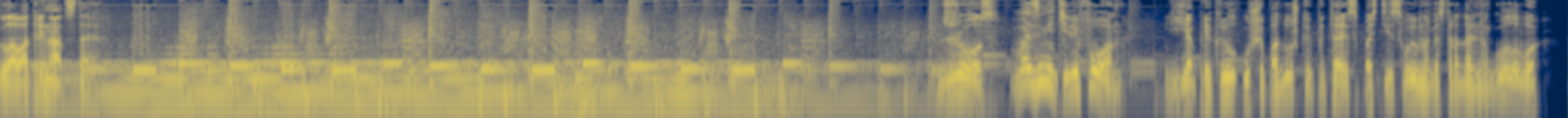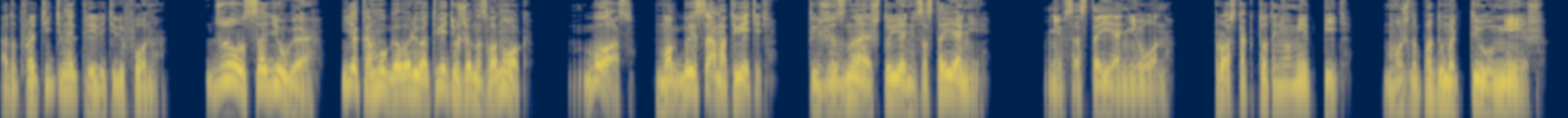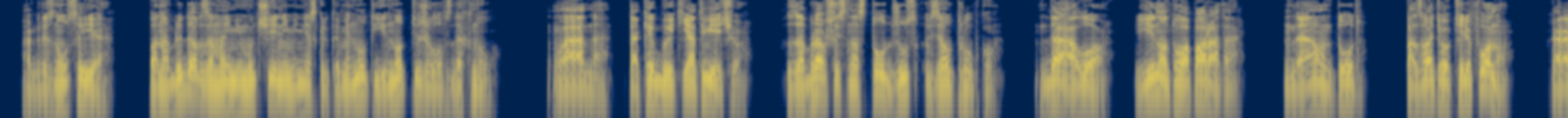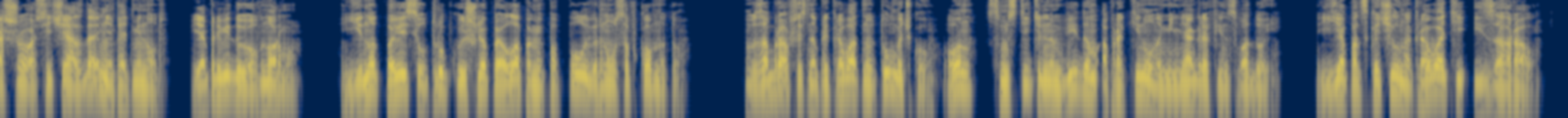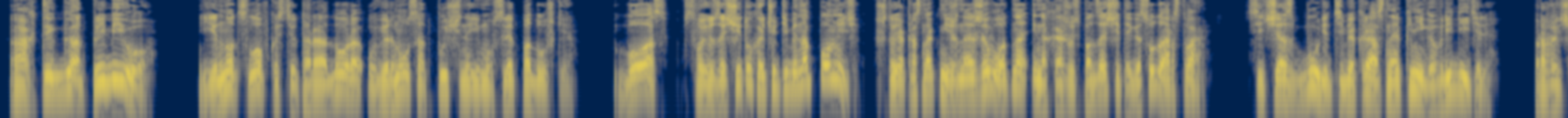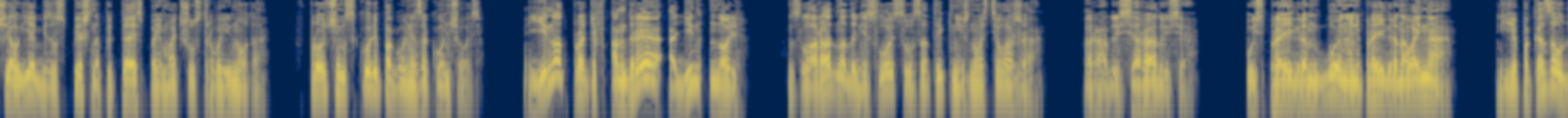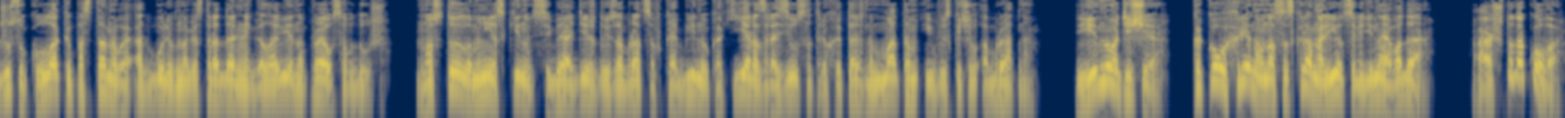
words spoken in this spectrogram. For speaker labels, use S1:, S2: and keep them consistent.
S1: Глава 13. «Джоз, возьми телефон!» Я прикрыл уши подушкой, пытаясь спасти свою многострадальную голову от отвратительной трели телефона. «Джоз, садюга! Я кому говорю, ответь уже на звонок!» «Босс, мог бы и сам ответить!» «Ты же знаешь, что я не в состоянии!» «Не в состоянии он. Просто кто-то не умеет пить. Можно подумать, ты умеешь!» Огрызнулся я. Понаблюдав за моими мучениями несколько минут, енот тяжело вздохнул. «Ладно, так и быть, я отвечу». Забравшись на стол, Джуз взял трубку. «Да, алло. Енот у аппарата». «Да, он тут. Позвать его к телефону?» «Хорошо, сейчас, дай мне пять минут. Я приведу его в норму». Енот повесил трубку и, шлепая лапами по полу, вернулся в комнату. Взобравшись на прикроватную тумбочку, он с мстительным видом опрокинул на меня графин с водой. Я подскочил на кровати и заорал. «Ах ты, гад, прибью!» Енот с ловкостью Тореадора увернулся от пущенной ему вслед подушки. «Босс, в свою защиту хочу тебе напомнить, что я краснокнижное животное и нахожусь под защитой государства. Сейчас будет тебе красная книга, вредитель!» Прорычал я, безуспешно пытаясь поймать шустрого енота. Впрочем, вскоре погоня закончилась. «Енот против Андрея 1-0», злорадно донеслось с высоты книжного стеллажа. «Радуйся, радуйся. Пусть проигран бой, но не проиграна война». Я показал Джусу кулак и, постановая от боли в многострадальной голове, направился в душ. Но стоило мне скинуть с себя одежду и забраться в кабину, как я разразился трехэтажным матом и выскочил обратно. «Енотище! Какого хрена у нас из крана льется ледяная вода?» «А что такого?»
